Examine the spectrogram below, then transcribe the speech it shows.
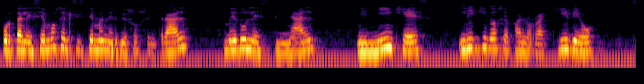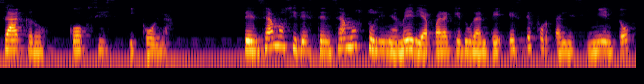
Fortalecemos el sistema nervioso central, médula espinal, meninges, líquido cefalorraquídeo, sacro, coxis y cola. Tensamos y destensamos tu línea media para que durante este fortalecimiento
